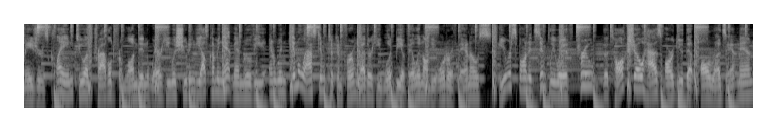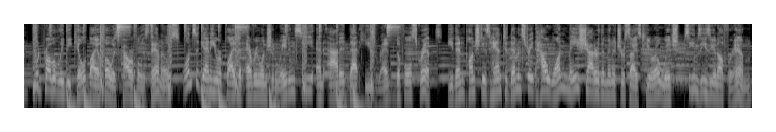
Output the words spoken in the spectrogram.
Majors claimed to have traveled from London where he was shooting the upcoming Ant-Man movie, and when Kimmel asked him to confirm whether he would be a villain on the order of Thanos, he responded simply with, True, the talk show has argued that Paul Rudd's Ant-Man would probably be killed by a foe as powerful as Thanos. Once again, he replied that everyone should wait and see, and added that he's read the full script. He then punched his hand to demonstrate how one may shatter the miniature-sized hero, which seems easy enough for him.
